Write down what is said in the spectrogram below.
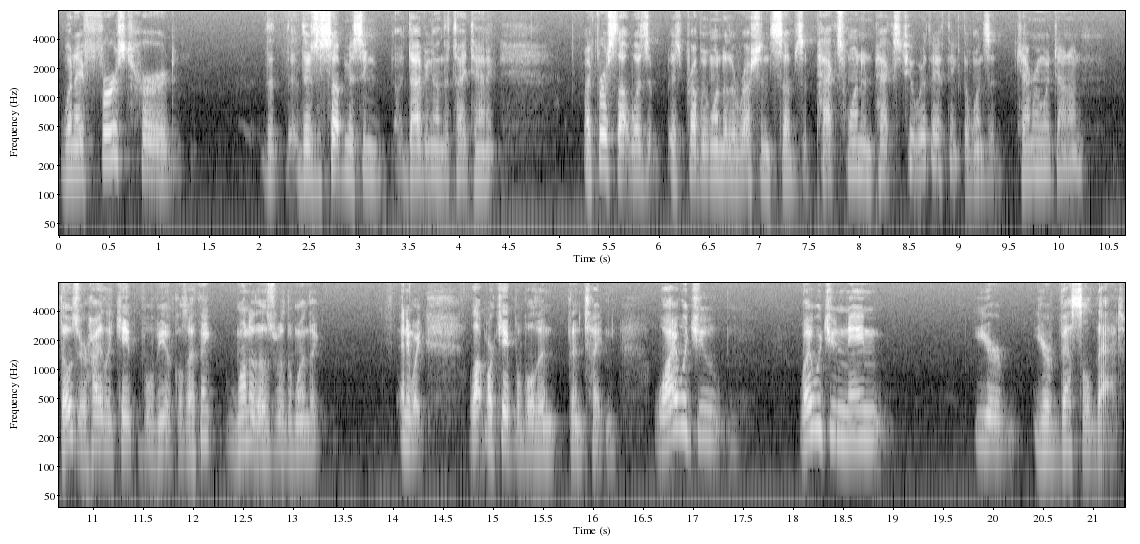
When I first heard that there's a sub missing uh, diving on the Titanic, my first thought was it's probably one of the Russian subs, of Pax 1 and Pax 2, were they? I think the ones that Cameron went down on. Those are highly capable vehicles. I think one of those were the one that, anyway, a lot more capable than, than Titan. Why would you, why would you name your your vessel that?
